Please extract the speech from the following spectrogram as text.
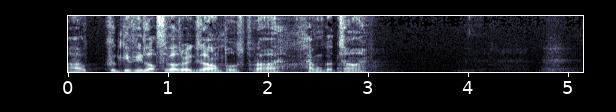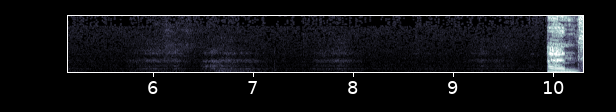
I could give you lots of other examples, but I haven't got time. And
